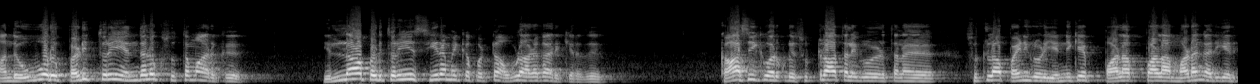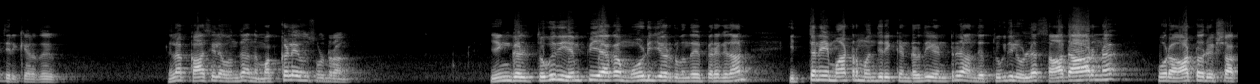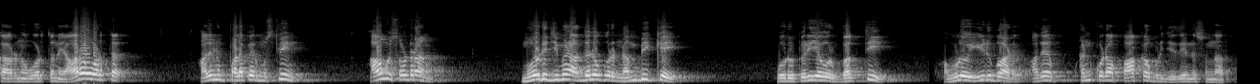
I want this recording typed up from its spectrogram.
அந்த ஒவ்வொரு படித்துறையும் எந்த அளவுக்கு சுத்தமாக இருக்குது எல்லா படித்துறையும் சீரமைக்கப்பட்டு அவ்வளோ அழகாக இருக்கிறது. காசிக்கு வரக்கூடிய சுற்றுலா தலைவர்களுடைய சுற்றுலா பயணிகளுடைய எண்ணிக்கை பல பல மடங்கு அதிகரித்திருக்கிறது. இதெல்லாம் காசியில் வந்து அந்த மக்களே வந்து சொல்கிறாங்க எங்கள் தொகுதி எம்பியாக மோடிஜி அவர்கள் வந்த பிறகுதான் இத்தனை மாற்றம் வந்திருக்கின்றது என்று அந்த தொகுதியில் உள்ள சாதாரண ஒரு ஆட்டோ ரிக்ஷாக்காரனும் ஒருத்தனை யாரோ ஒருத்தர் அதிலும் பல பேர் முஸ்லீம் அவங்க சொல்கிறாங்க மோடிஜி மேலே அந்த அளவுக்கு ஒரு நம்பிக்கை ஒரு பெரிய ஒரு பக்தி அவ்வளோ ஈடுபாடு அதை கண்கூடா பார்க்க முடிஞ்சது என்று சொன்னார்.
